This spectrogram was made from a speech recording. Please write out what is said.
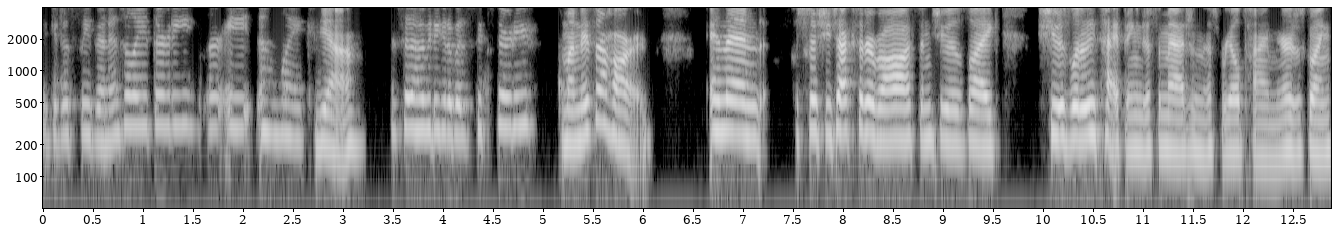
I could just sleep in until eight thirty or eight, and like Yeah. instead of having to get up at six thirty. Mondays are hard. And then so she texted her boss and she was like, she was literally typing. Just imagine this real time. You're just going,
